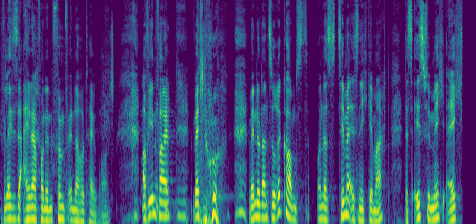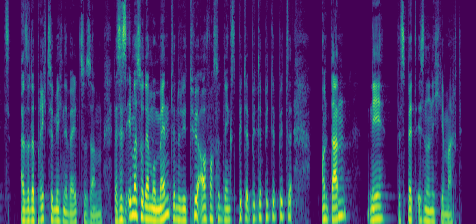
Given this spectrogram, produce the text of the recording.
vielleicht ist ja einer von den fünf in der Hotelbranche. Auf jeden Fall, wenn du, wenn du dann zurückkommst und das Zimmer ist nicht gemacht, das ist für mich echt, also da bricht für mich eine Welt zusammen. Das ist immer so der Moment, wenn du die Tür aufmachst und du denkst, bitte, bitte, bitte, bitte. Und dann, nee, das Bett ist noch nicht gemacht.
